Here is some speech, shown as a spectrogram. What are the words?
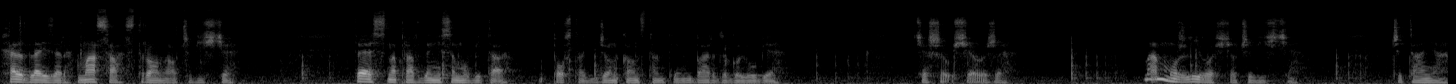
Hellblazer, masa stron oczywiście. To jest naprawdę niesamowita postać John Constantine, bardzo go lubię. Cieszę się, że mam możliwość oczywiście czytania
